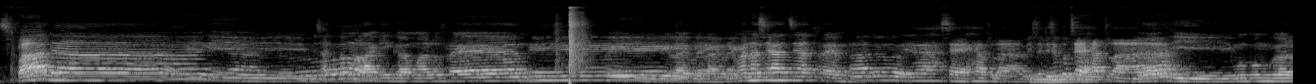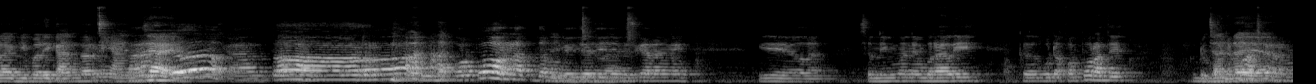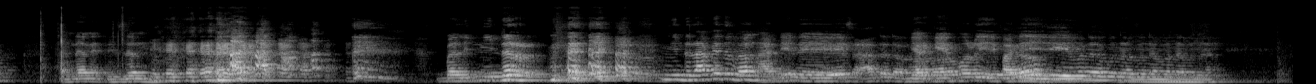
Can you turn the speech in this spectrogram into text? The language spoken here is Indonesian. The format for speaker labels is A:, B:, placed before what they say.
A: Sepada.
B: Iya,
A: Ini bisa
B: tuh.
A: ketemu lagi gak malu, friend.
B: Wih,
A: gila gila. Gimana sehat-sehat, friend?
B: Aduh, ya sehat lah. Bisa disebut sehat lah.
A: Yoi, mumpung gua lagi balik kantor nih, anjay.
B: Aduh,
A: Balik
B: kantor. Udah korporat dong
A: Iya,
B: nih
A: gila.
B: jadinya nih sekarang nih. Gila. Seniman yang beralih ke budak korporat ya. Udah
A: Bercanda ya.
B: sekarang.
A: Canda netizen. Balik ngider. ngider apa tuh, Bang? Ade deh.
B: Satu dong.
A: Biar kepo lu ya, Padi.
B: Yoi, benar benar benar benar benar.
